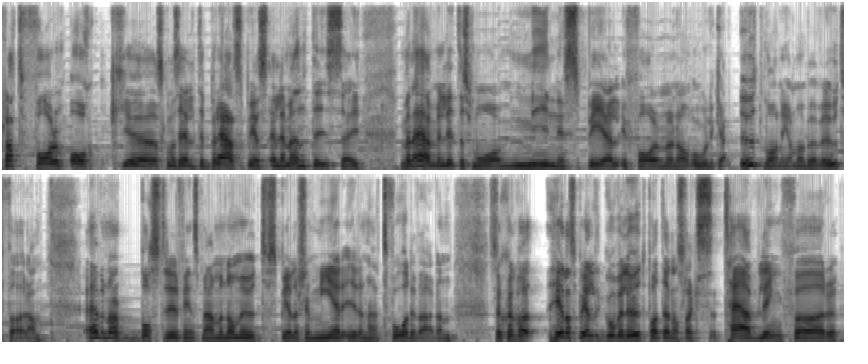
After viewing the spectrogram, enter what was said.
plattform och eh, ska man säga, lite brädspelselement i sig, men även lite små minispel i formen av olika utmaningar man behöver utföra. Även några bossstrider finns med, men de utspelar sig mer i den här 2D-världen. Så själva, hela spelet går väl ut på att det är någon slags tävling för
